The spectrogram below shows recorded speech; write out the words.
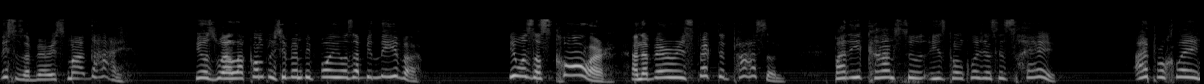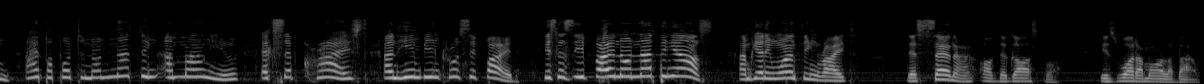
This is a very smart guy. He was well accomplished even before he was a believer. He was a scholar and a very respected person. But he comes to his conclusion and says, hey, I proclaim, I purport to know nothing among you except Christ and Him being crucified. He says, if I know nothing else, I'm getting one thing right. The center of the gospel is what I'm all about.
